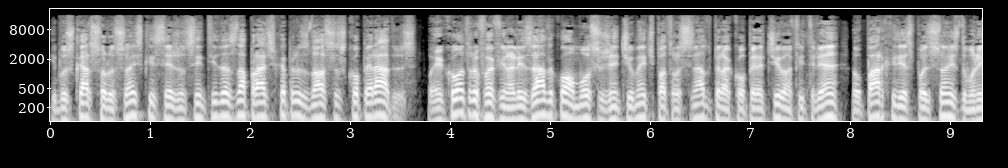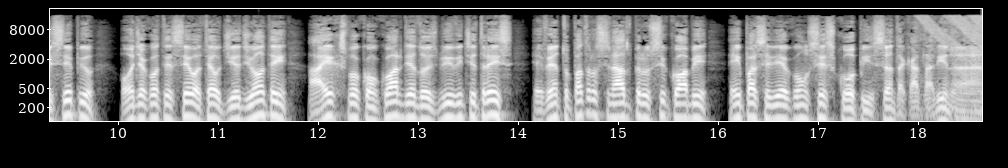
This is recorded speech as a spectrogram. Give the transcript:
e buscar soluções que sejam sentidas na prática pelos nossos cooperados. O encontro foi finalizado com almoço gentilmente patrocinado pela cooperativa anfitriã no Parque de Exposições do município, onde aconteceu até o dia de ontem a Expo Concórdia 2023, evento patrocinado pelo Cicobi em parceria com o Sescope Santa Catarina.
